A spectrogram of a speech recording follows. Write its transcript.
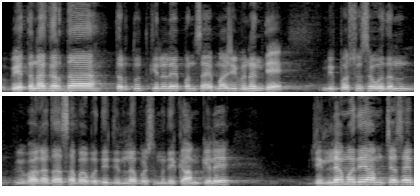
वेतनाकरता तरतूद केलेलं आहे पण साहेब माझी विनंती आहे. मी पशुसंवर्धन विभागाचा सभापती जिल्हा परिषदमध्ये काम केले जिल्ह्यामध्ये आमच्या साहेब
